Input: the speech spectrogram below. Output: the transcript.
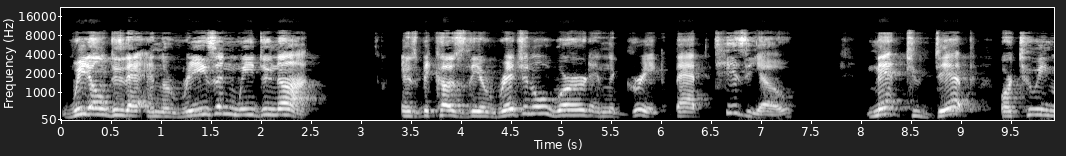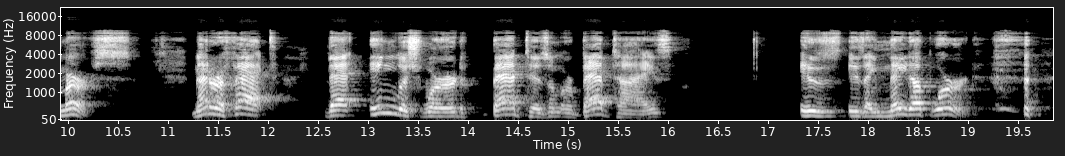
We don't do that. And the reason we do not is because the original word in the Greek, baptizio, meant to dip or to immerse. Matter of fact, that English word baptism or baptize is, is a made up word.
